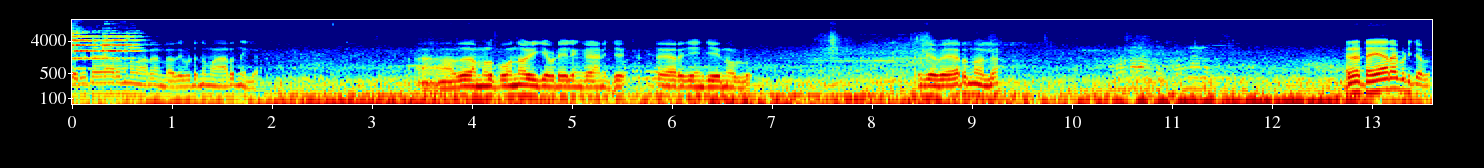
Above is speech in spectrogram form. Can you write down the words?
ഒരു ടയറും കൂടെ മാറേണ്ട അത് ഇവിടുന്ന് മാറുന്നില്ല. അത് നമ്മൾ പോകുന്ന വഴിക്ക് എവിടെയെങ്കിലും കാണിച്ച് ടയർ ചേഞ്ച് ചെയ്യുന്നുള്ളൂ. ഇല്ല വേറൊന്നുമല്ല. എടാ ടയറെ പിടിച്ചോളൂ.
